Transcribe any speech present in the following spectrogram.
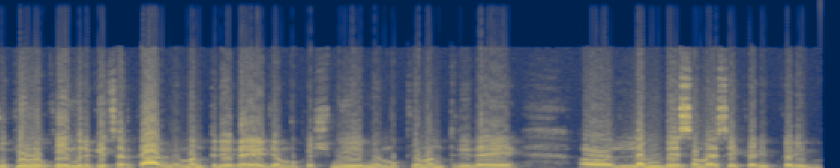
चूँकि वो केंद्र की सरकार में मंत्री रहे, जम्मू कश्मीर में मुख्यमंत्री रहे लंबे समय से करीब करीब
